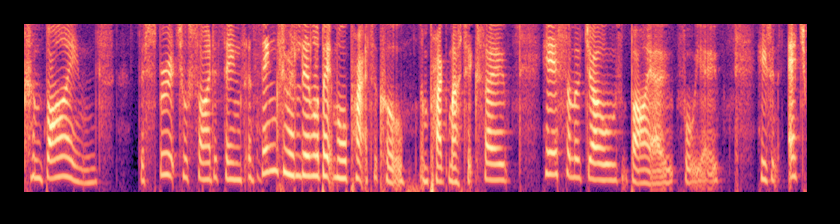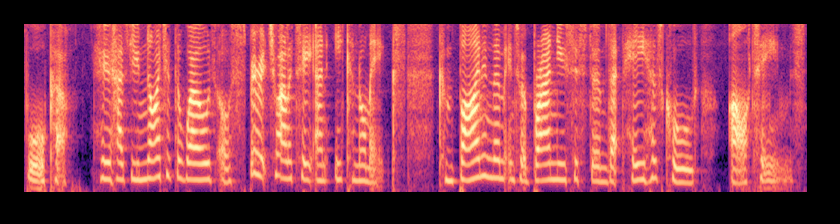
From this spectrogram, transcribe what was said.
combines the spiritual side of things, and things are a little bit more practical and pragmatic. So, here's some of Joel's bio for you. He's an edge walker who has united the worlds of spirituality and economics, combining them into a brand new system that he has called Our Teams.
